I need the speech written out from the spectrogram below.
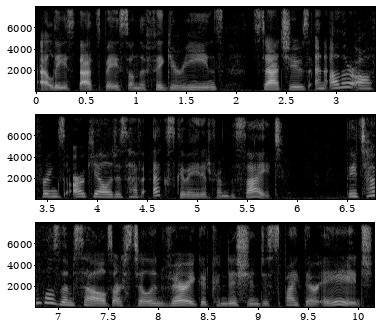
At least that's based on the figurines, statues, and other offerings archaeologists have excavated from the site. The temples themselves are still in very good condition despite their age.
